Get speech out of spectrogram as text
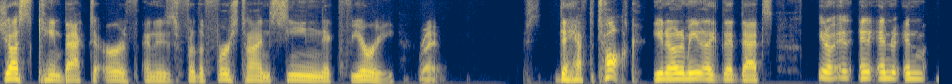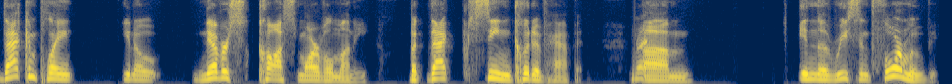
just came back to Earth and is for the first time seeing Nick Fury Right. they have to talk. You know what I mean? Like that. That's you know, and and and, that complaint, you know, never costs Marvel money, but that scene could have happened. Right. Um, in the recent Thor movie,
